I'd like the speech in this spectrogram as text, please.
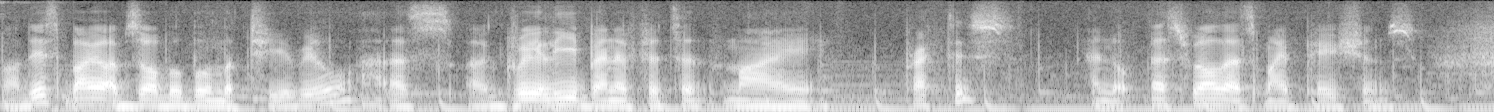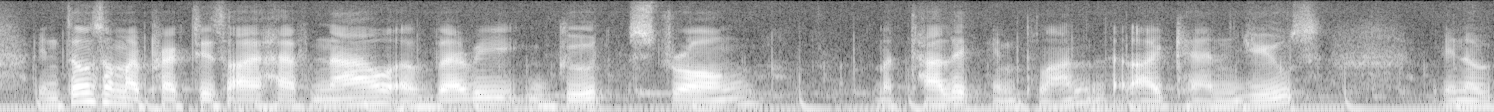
Now, this bioabsorbable material has uh, greatly benefited my practice and as well as my patients. In terms of my practice, I have now a very good, strong metallic implant that I can use in a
